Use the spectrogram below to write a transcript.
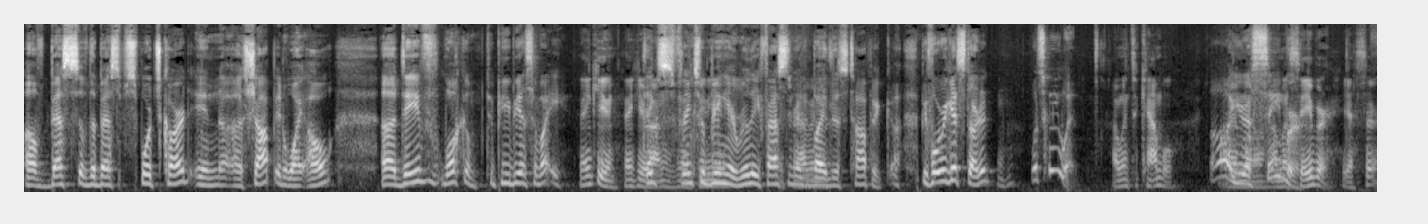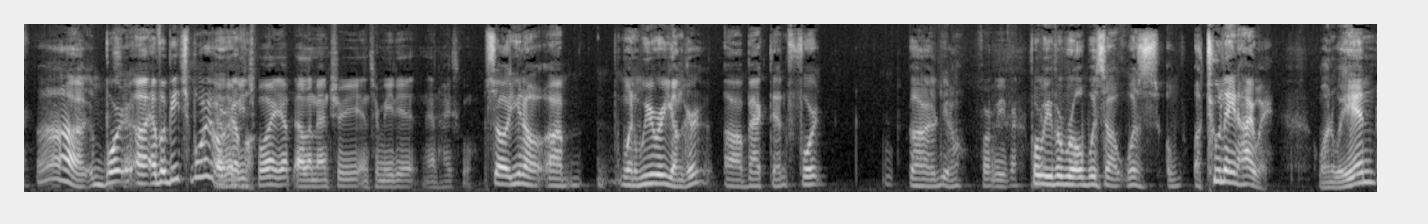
of Best of the Best Sports Card in a shop in Waiau. Uh, Dave, welcome to PBS Hawaii. Thank you. Thank you. Thanks, thanks for being you. here. Really fascinated by me. this topic. Uh, before we get started, what school you went? I went to Campbell. Oh, I'm you're a I'm Saber. a Saber. Yes, sir. Ah, boy, uh, Ewa Beach boy or Ewa Ewa? Beach boy. Yep. Elementary, intermediate, and high school. So you know, um, when we were younger, uh, back then, Fort, uh, you know, Fort Weaver. Fort Weaver Road was a, was a, a two lane highway, one way in,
